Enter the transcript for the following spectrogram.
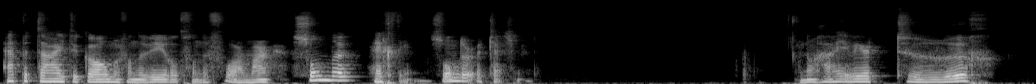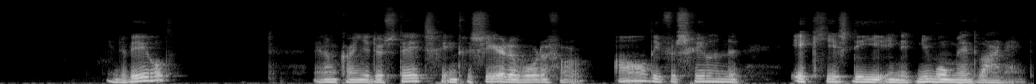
appetite te komen van de wereld van de vorm, maar zonder hechting, zonder attachment. En dan ga je weer terug in de wereld. En dan kan je dus steeds geïnteresseerder worden voor al die verschillende ikjes die je in het nu moment waarneemt.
